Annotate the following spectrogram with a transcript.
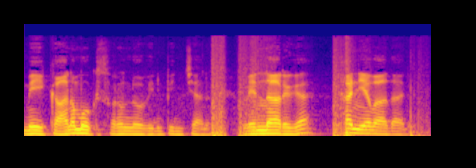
మీ కానమోకు స్వరంలో వినిపించాను. విన్నారుగా? ధన్యవాదాలు.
